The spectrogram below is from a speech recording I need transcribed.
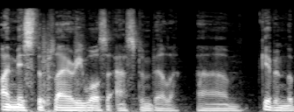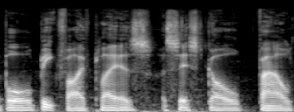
I miss the player he was at Aston Villa. Um, give him the ball, beat five players, assist, goal, foul.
